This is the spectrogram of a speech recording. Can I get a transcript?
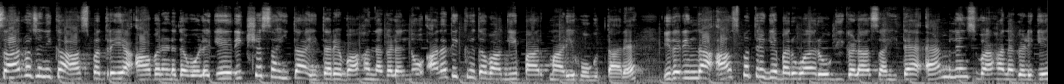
ಸಾರ್ವಜನಿಕ ಆಸ್ಪತ್ರೆಯ ಆವರಣದ ಒಳಗೆ ರಿಕ್ಷಾ ಸಹಿತ ಇತರೆ ವಾಹನಗಳನ್ನು ಅನಧಿಕೃತವಾಗಿ ಪಾರ್ಕ್ ಮಾಡಿ ಹೋಗುತ್ತಾರೆ. ಇದರಿಂದ ಆಸ್ಪತ್ರೆಗೆ ಬರುವ ರೋಗಿಗಳ ಸಹಿತ ಆಂಬ್ಯುಲೆನ್ಸ್ ವಾಹನಗಳಿಗೆ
